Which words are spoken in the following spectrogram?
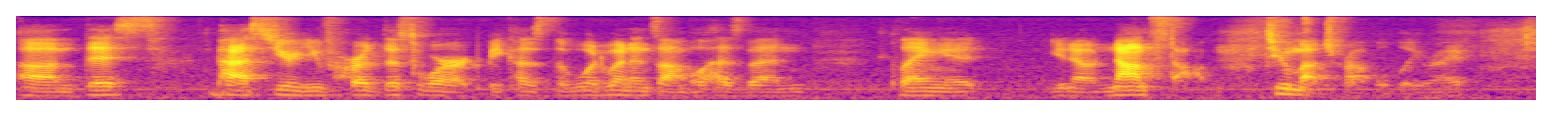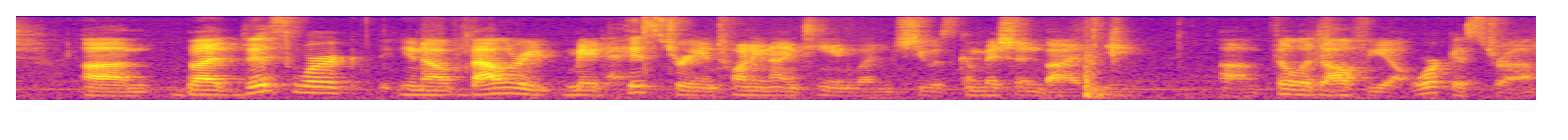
um, this past year, you've heard this work because the Woodwind Ensemble has been playing it, you know, nonstop. Too much probably, right? Um, but this work, you know, Valerie made history in 2019 when she was commissioned by the um, Philadelphia Orchestra.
